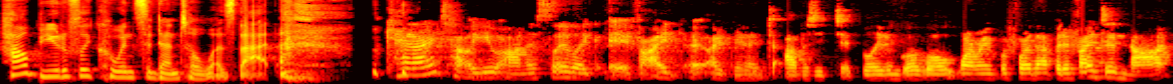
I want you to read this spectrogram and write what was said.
how beautifully coincidental was that? Can I tell you honestly, like, if I, I mean, I obviously did believe in global warming before that, but if I did not,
